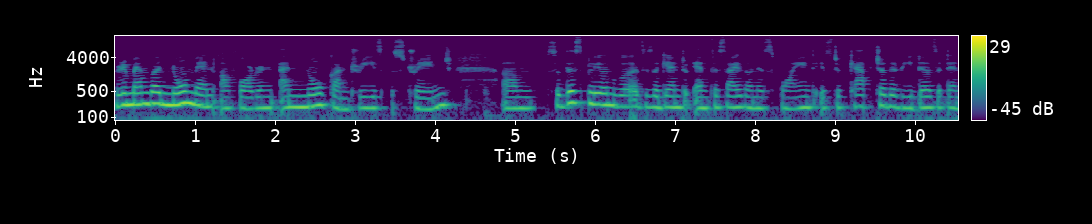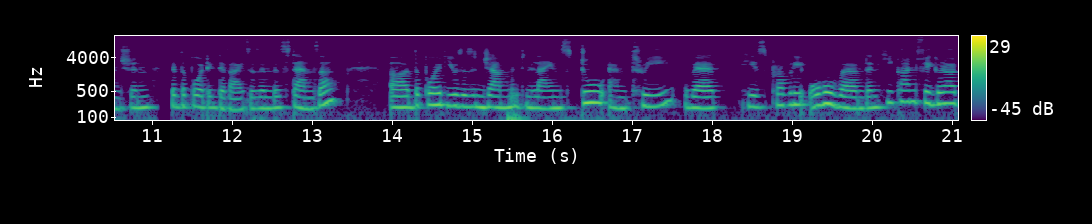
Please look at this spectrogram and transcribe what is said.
Remember, no men are foreign and no countries strange. Um, so this play on words is again to emphasize on his point, is to capture the reader's attention with the poetic devices in this stanza. Uh, the poet uses enjambment in lines 2 and 3, where he's probably overwhelmed and he can't figure out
